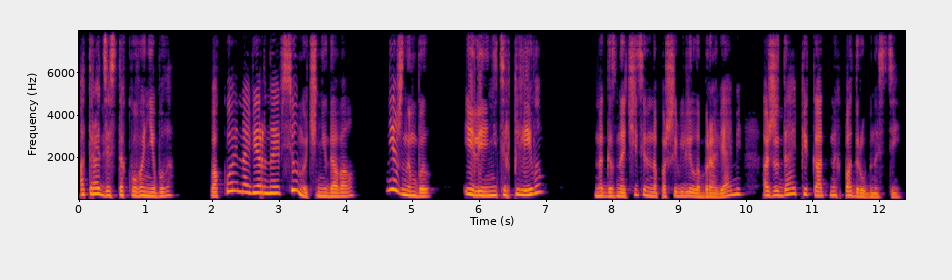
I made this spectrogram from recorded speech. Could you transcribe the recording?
Отродясь, такого не было. Покоя, наверное, всю ночь не давал. Нежным был. Или нетерпеливым? Многозначительно пошевелила бровями, ожидая пикантных подробностей.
